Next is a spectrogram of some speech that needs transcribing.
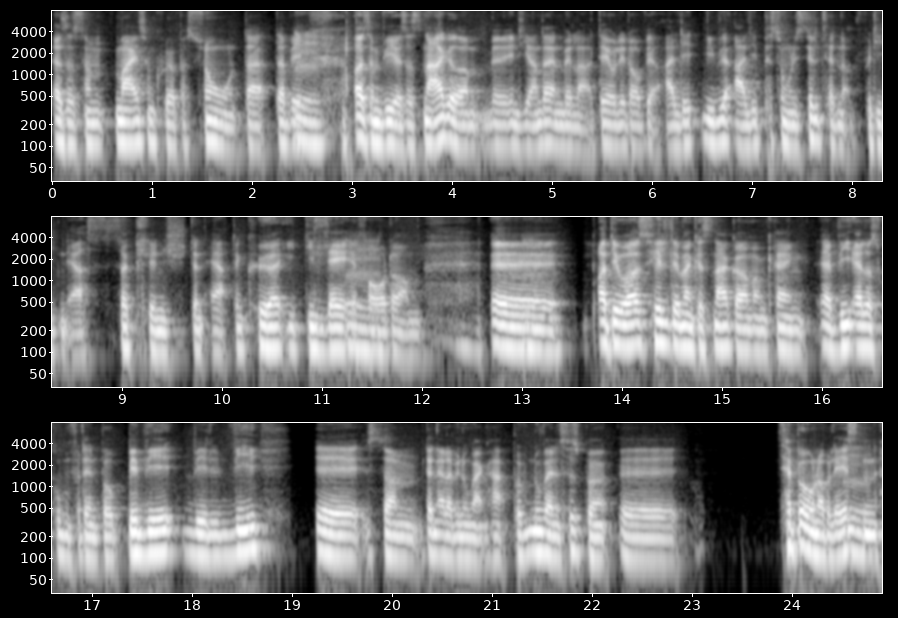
altså som mig som queer person, der, der vil, mm. og som vi altså snakket om med de andre anmeldere, det er jo lidt over, vi, aldrig, vi vil aldrig personligt selv tage den op, fordi den er så clinch, den er, den kører i de lag af mm. fordomme. Øh, mm. Og det er jo også hele det, man kan snakke om omkring, at vi aldersgruppen for den bog. Vil vi, vil vi øh, som den alder, vi nogle gange har på nuværende tidspunkt, øh, tage bogen op og læse mm. den,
